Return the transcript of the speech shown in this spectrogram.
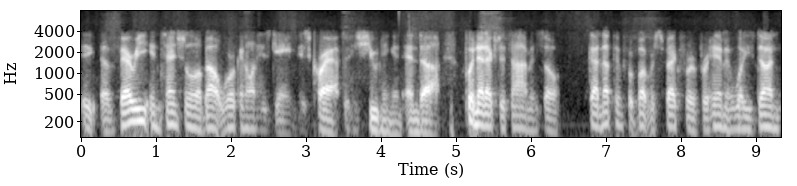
he's a, a very intentional about working on his game, his craft, and his shooting, and, and uh, putting that extra time. And so, got nothing for but respect for for him and what he's done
